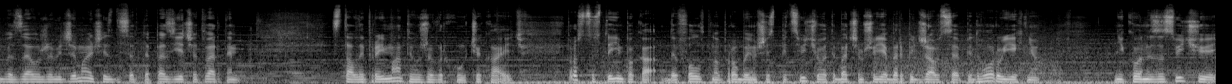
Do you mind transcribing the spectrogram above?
ВЗ вже віджимають 60 ТП з Є4 стали приймати вже вверху, чекають. Просто стоїмо, поки дефолтно пробуємо щось підсвічувати. Бачимо, що Єбер піджався під гору їхню, нікого не засвічує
